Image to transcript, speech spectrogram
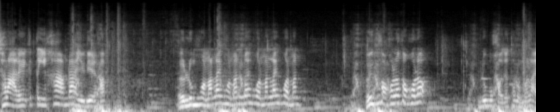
ฉลาดเลยก็ตีข้ามได้อยู่ดีนะครับ เออลุมหัวมันไล่หัวมันไล่หัวมันไล่หัวมัน เฮ้ยสองคนแล้วสองคนแล้วไม่รู้ภูเขาจะถล่มเมื่อไหร่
